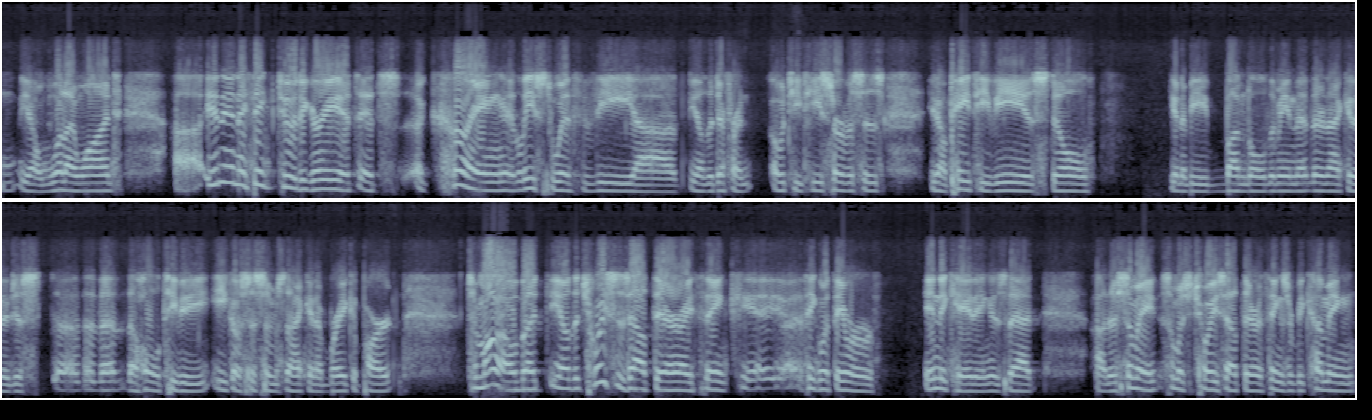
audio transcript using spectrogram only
you know what I want, uh, and, and I think to a degree it's it's occurring at least with the uh, you know the different OTT services. You know, pay TV is still going to be bundled. I mean, they're not going to just uh, the, the whole TV ecosystem is not going to break apart tomorrow. But you know, the choices out there. I think I think what they were indicating is that uh, there's so many so much choice out there. Things are becoming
